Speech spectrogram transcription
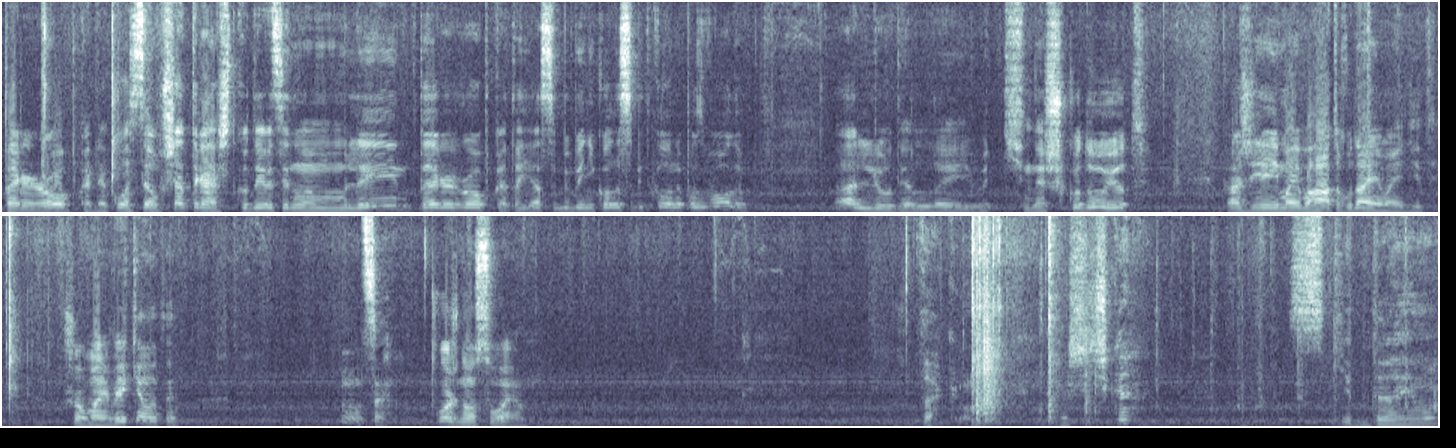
переробка. Для когось це взагалі треш. Дивиться думає, блін, переробка, та я собі би ніколи собі такого не дозволив. А люди лиють, не шкодують. Каже, я її маю багато, куди я маю діти? Що, маю викинути? Ну це, кожного своє. Так, кришечка. Скидаємо.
